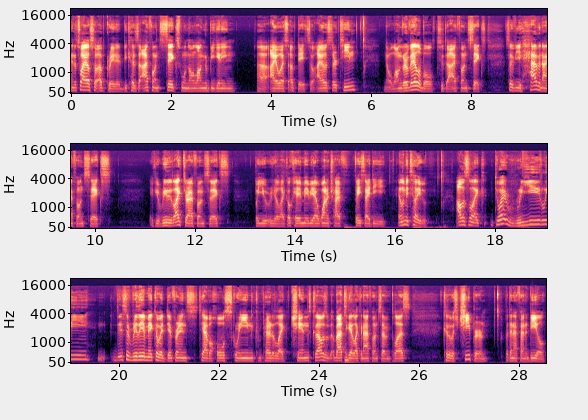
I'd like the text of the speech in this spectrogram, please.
And that's why I also upgraded because the iPhone 6 will no longer be getting uh, iOS updates. So iOS 13 no longer available to the iPhone 6. So if you have an iPhone 6, if you really liked your iPhone 6, but you, you're like, okay, maybe I want to try Face ID. And let me tell you, I was like, do I really, does it really make of a difference to have a whole screen compared to like chins? Because I was about to get like an iPhone 7 Plus because it was cheaper, but then I found a deal.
